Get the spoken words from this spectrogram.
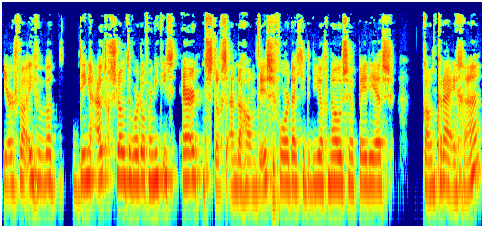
eerst wel even wat dingen uitgesloten worden of er niet iets ernstigs aan de hand is voordat je de diagnose PDS kan krijgen.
